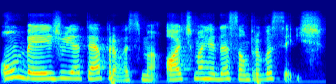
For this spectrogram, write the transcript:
Um beijo e até a próxima. Ótima redação para vocês.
